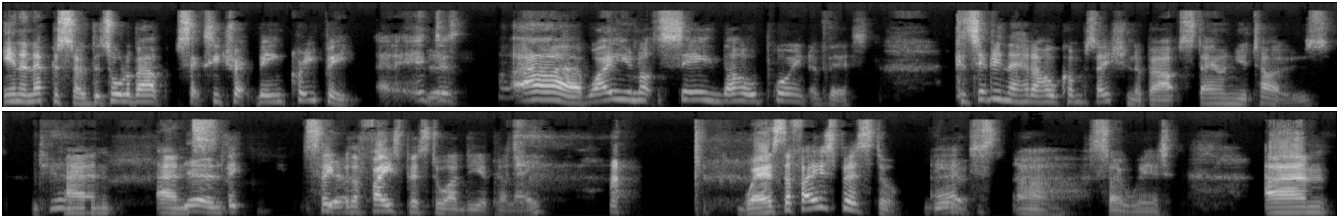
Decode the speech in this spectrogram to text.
in an episode that's all about sexy Trek being creepy. It Yeah. just ah, why are you not seeing the whole point of this? Considering they had a whole conversation about stay on your toes Yeah. and and Yeah. sleep, sleep with a phase pistol under your pillow. Where's the phase pistol? Uh, just ah, so weird. Um,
